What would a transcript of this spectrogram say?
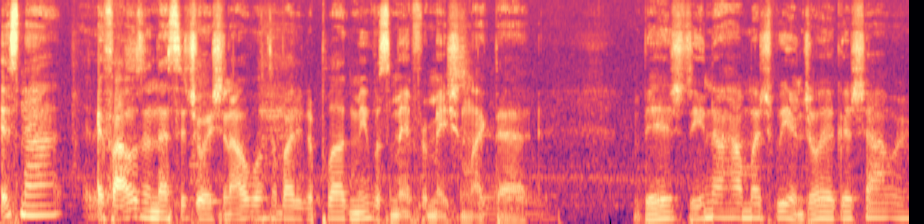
It's not. It if I was in that situation, I would want somebody to plug me with some information like that. Bitch, do you know how much we enjoy a good shower?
